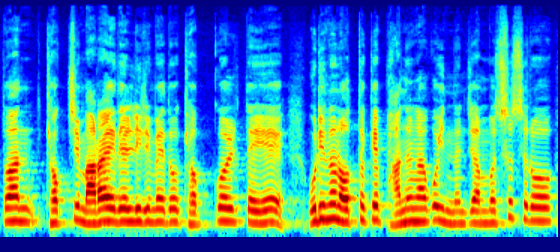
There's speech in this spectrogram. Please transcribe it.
또한 겪지 말아야 될 일임에도 겪을 때에 우리는 어떻게 반응하고 있는지 한번 스스로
